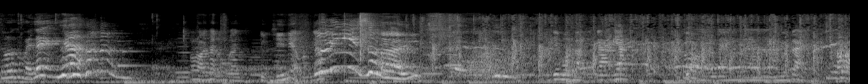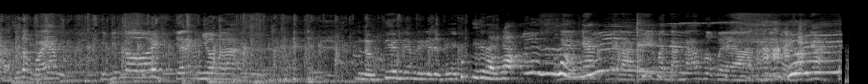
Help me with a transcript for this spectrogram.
thôi không phải đây nhá Không nói thật lúc này được 9 điểm nhá. giời Trên một đặt ca nhá. Triệu là cái. Phải là chất lượng của em. Thì biết rồi, tiền anh nhiều mà. lần đầu tiên em được như thế này nhá đây là cái phần thắng đã thuộc về à, thằng nhá.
